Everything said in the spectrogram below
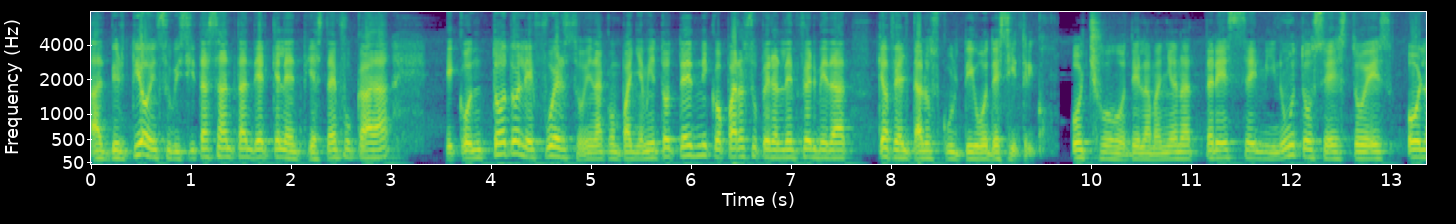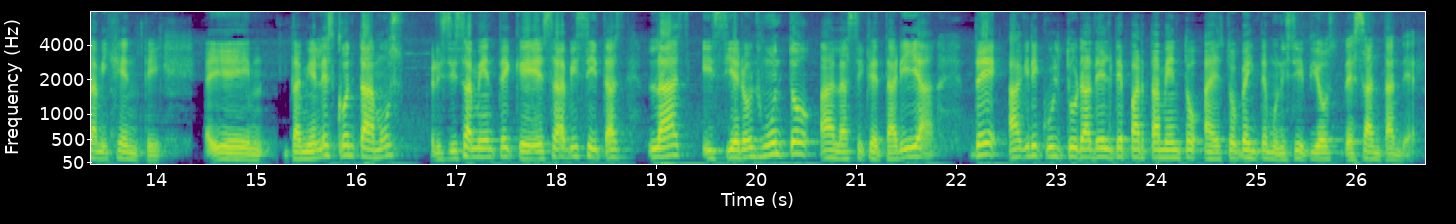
advirtió en su visita a Santander que la entidad está enfocada eh, con todo el esfuerzo en acompañamiento técnico para superar la enfermedad que afecta a los cultivos de cítrico. 8 de la mañana, 13 minutos. Esto es Hola mi gente. Eh, también les contamos precisamente que esas visitas las hicieron junto a la Secretaría de Agricultura del departamento a estos 20 municipios de Santander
